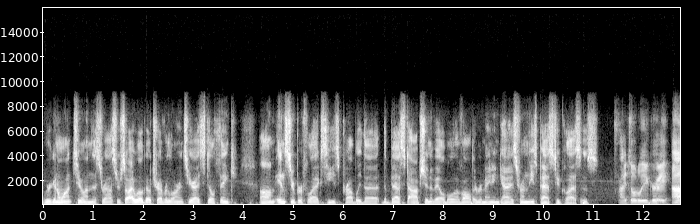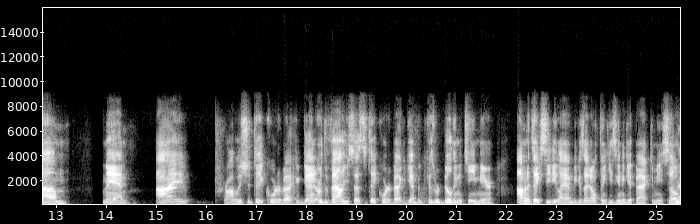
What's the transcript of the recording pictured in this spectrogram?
we're going to want two on this roster. So I will go Trevor Lawrence here. I still think um, in super flex, he's probably the the best option available of all the remaining guys from these past two classes. I totally agree. Um, man, I probably should take quarterback again, or the value says to take quarterback again, but because we're building a team here, I'm going to take CeeDee Lamb because I don't think he's going to get back to me. So,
